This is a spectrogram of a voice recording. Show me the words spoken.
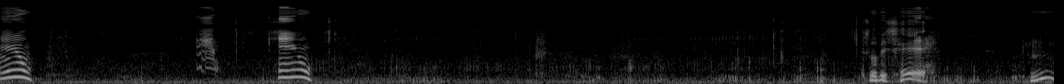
Ow. Ow. So this hair. Hmm.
